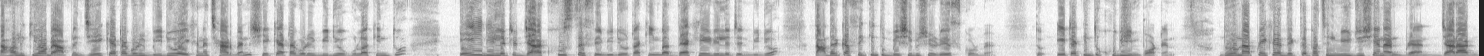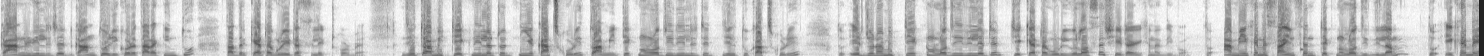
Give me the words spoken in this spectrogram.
তাহলে কি হবে? আপনি যে ক্যাটাগরির ভিডিও এখানে ছাড়বেন, সেই ক্যাটাগরির ভিডিওগুলো কিন্তু এই রিলেটেড যারা খুঁজতেছে ভিডিওটা কিংবা দেখে এই রিলেটেড ভিডিও তাদের কাছে কিন্তু বেশি বেশি রেস করবে। তো এটা কিন্তু খুবই ইম্পর্টেন্ট ধরুন আপনি এখানে দেখতে পাচ্ছেন মিউজিশিয়ান অ্যান্ড ব্র্যান্ড যারা গান রিলেটেড গান তৈরি করে, তারা কিন্তু তাদের ক্যাটাগরি এটা সিলেক্ট করবে। যেহেতু আমি টেক রিলেটেড নিয়ে কাজ করি, তো আমি টেকনোলজি রিলেটেড যেহেতু কাজ করি, তো এর জন্য আমি টেকনোলজি রিলেটেড যে ক্যাটাগরিগুলো আছে, সেটা এখানে দিব। তো আমি এখানে সায়েন্স অ্যান্ড টেকনোলজি দিলাম। তো এখানে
